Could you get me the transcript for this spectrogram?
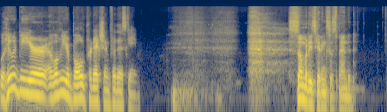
well, who would be your what would be your bold prediction for this game? Somebody's getting suspended.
